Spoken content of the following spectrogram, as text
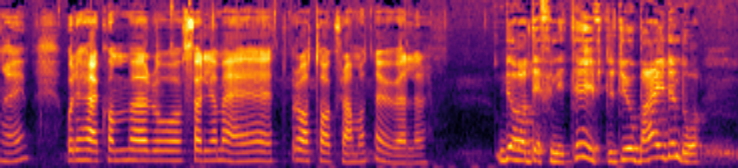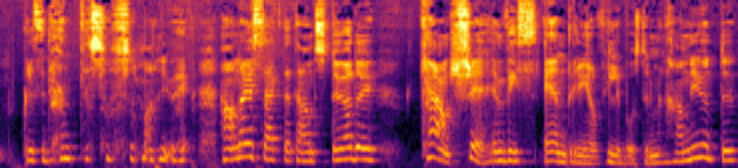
Nej, och det här kommer att följa med ett bra tag framåt nu eller? Ja, definitivt. Joe Biden då, presidenten som, som han ju är, han har ju sagt att han stöder kanske en viss ändring av filibustern men han är ju inte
